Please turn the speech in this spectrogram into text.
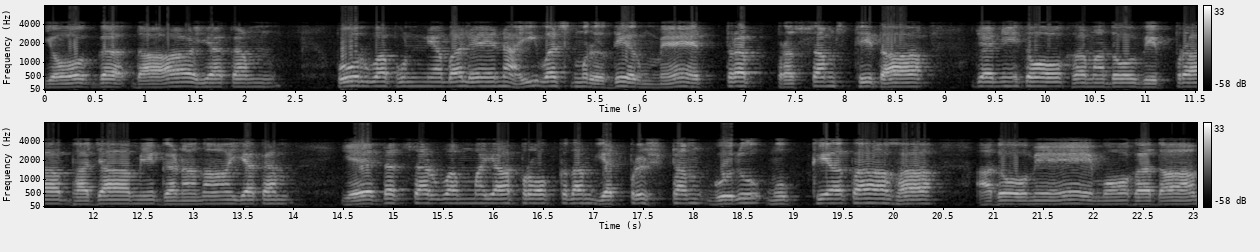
योगदायकं पूर्वपुण्यबलेनैव स्मृतिर्मेऽत्र प्रसंस्थिता जनितोऽहमदो विप्रा भजामि गणनायकम्। एतत्सर्वं मया प्रोक्तं यत्पृष्ठं गुरुमुख्यकाः अदो मे मोहदां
